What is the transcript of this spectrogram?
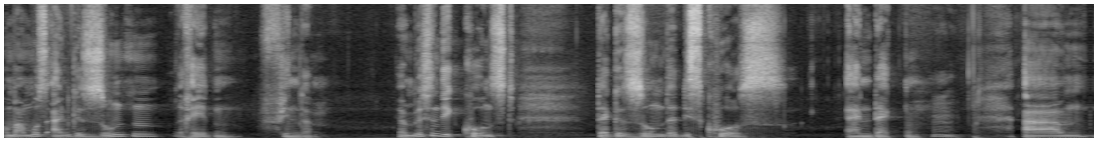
Und man muss einen gesunden Reden finden. Wir müssen die Kunst der gesunde Diskurs entdecken. Hm. Ähm,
